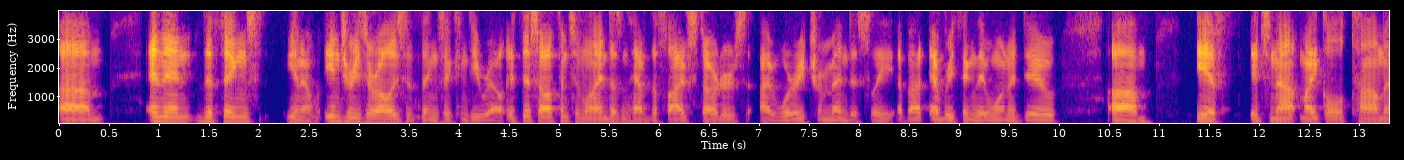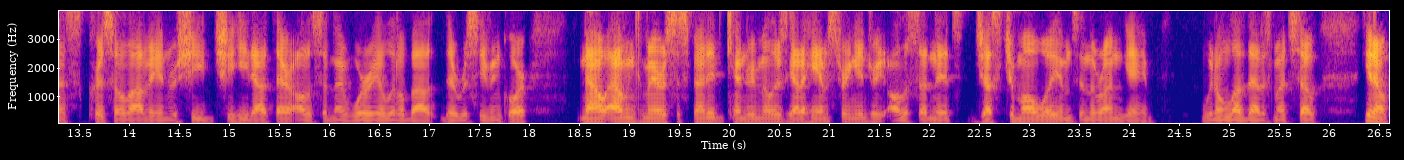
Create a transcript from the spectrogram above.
Um and then the things you know injuries are always the things that can derail. If this offensive line doesn't have the five starters i worry tremendously about everything they want to do. Um if it's not Michael Thomas, Chris Olave, and Rashid Shaheed out there, all of a sudden I worry a little about their receiving corps. Now Alvin Kamara is suspended. Kendre Miller's got a hamstring injury. All of a sudden it's just Jamaal Williams in the run game. We don't love that as much. So, you know,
